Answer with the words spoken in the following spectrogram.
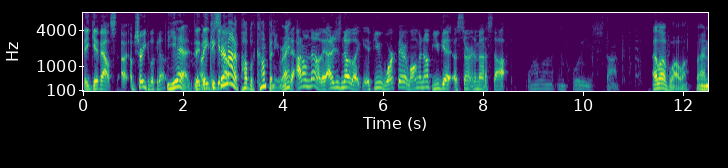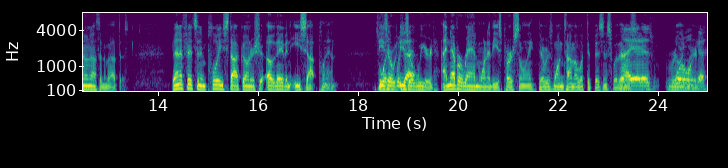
They give out. St- uh, I'm sure you can look it up. yeah They- they- they give they're out- not a public company right I don't know. They, I just know like if you work there long enough, you get a certain amount of stock. Wawa employee stock. I love Wawa, but I know nothing about this. Benefits and employee stock ownership. Oh, they have an ESOP plan. These what- are what's these are weird. I never ran one of these personally. There was one time I looked at business with it. Nah, was- yeah, it is really 401k.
